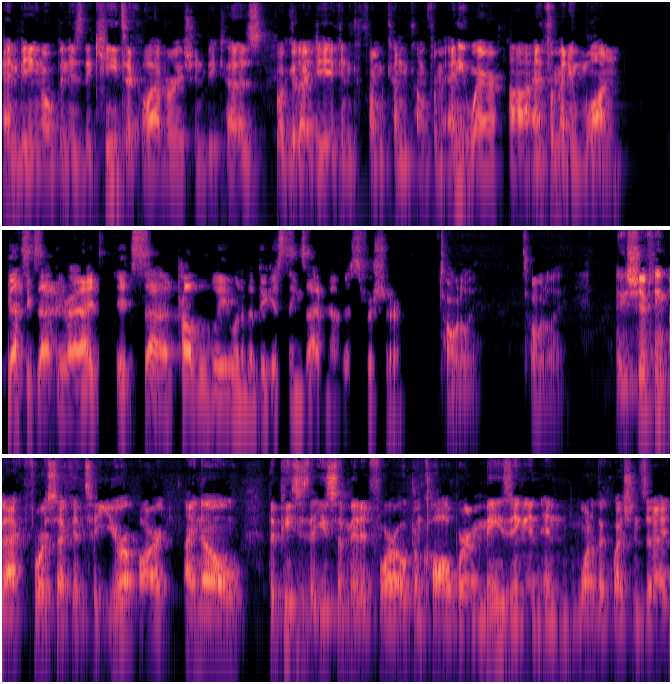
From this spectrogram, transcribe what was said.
And being open is the key to collaboration because a good idea can, from, can come from anywhere uh, and from anyone. That's exactly right. I, it's uh, probably one of the biggest things I've noticed for sure. Totally. Totally. Shifting back for a second to your art, I know the pieces that you submitted for Open Call were amazing. And, and one of the questions that I,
